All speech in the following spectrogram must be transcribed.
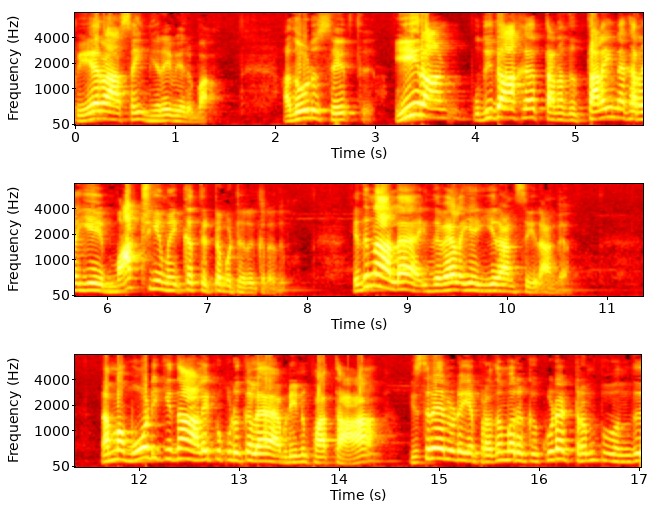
பேராசை நிறைவேறுமா? அதோடு சேர்த்து ஈரான் புதிதாக தனது தலைநகரையே மாற்றியமைக்க திட்டமிட்டு இருக்கிறது எதனால் இந்த வேலையை ஈரான் செய்கிறாங்க நம்ம மோடிக்கு தான் அழைப்பு கொடுக்கல அப்படின்னு பார்த்தா இஸ்ரேலுடைய பிரதமருக்கு கூட ட்ரம்ப் வந்து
